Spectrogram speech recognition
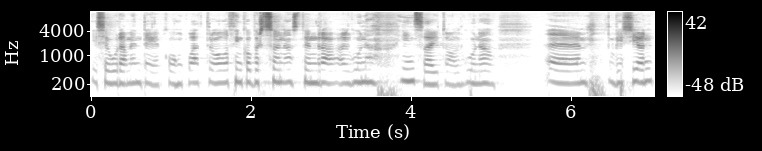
y seguramente con cuatro o cinco personas tendrá alguna insight o alguna eh, visión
